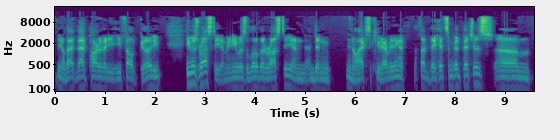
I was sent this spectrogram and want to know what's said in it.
you know, that, that part of it, he, he felt good. He, he was rusty. I mean, he was a little bit rusty and, and didn't, you know, execute everything. I, I thought they hit some good pitches. Um,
